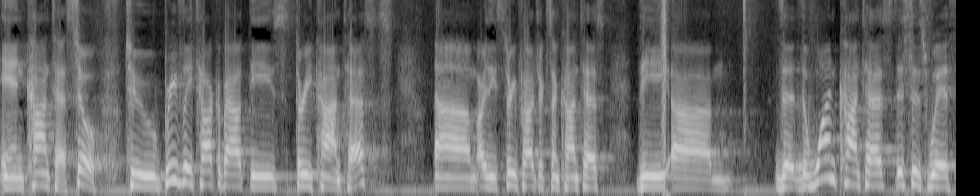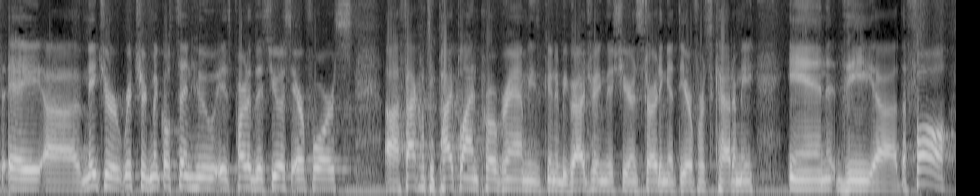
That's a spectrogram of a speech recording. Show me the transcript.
in contests. So to briefly talk about these three contests, um, or these three projects on contests, the, um, the, the one contest, this is with a uh, Major Richard Mickelson, who is part of this U.S. Air Force uh, faculty pipeline program. He's going to be graduating this year and starting at the Air Force Academy in the, uh, the fall.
